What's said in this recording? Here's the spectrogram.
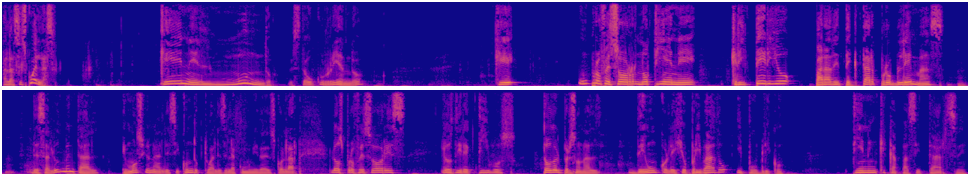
a las escuelas. ¿Qué en el mundo está ocurriendo que un profesor no tiene criterio para detectar problemas de salud mental, emocionales y conductuales de la comunidad escolar? Los profesores, los directivos, todo el personal de un colegio privado y público tienen que capacitarse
